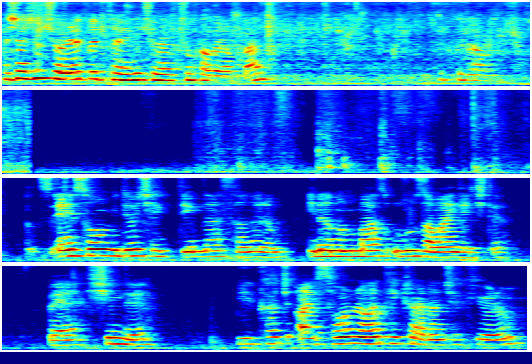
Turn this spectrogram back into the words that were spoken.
Haşhaşlı çörek ve tahinli çörek çok alırım ben. Çok güzel olmuş. En son video çektiğimden sanırım inanılmaz uzun zaman geçti. Ve şimdi birkaç ay sonra tekrardan çekiyorum.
